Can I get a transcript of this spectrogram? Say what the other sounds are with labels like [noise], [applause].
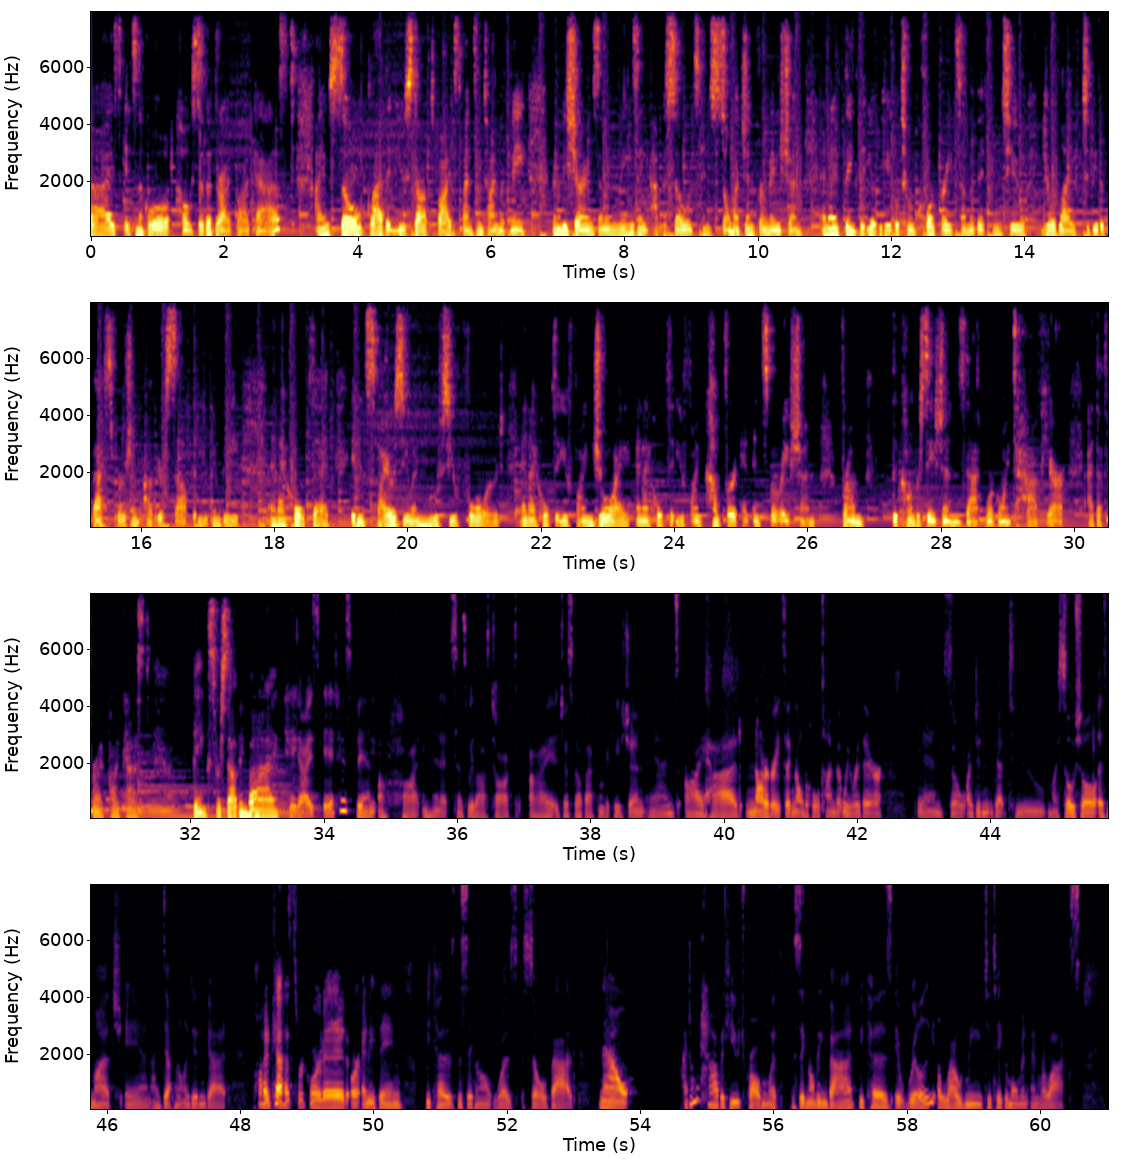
guys, it's Nicole, host of the Thrive Podcast. I am so glad that you stopped by to spend some time with me. I'm going to be sharing some amazing episodes and so much information, and I think that you'll be able to incorporate some of it into your life to be the best version of yourself that you can be. And I hope that it inspires you and moves you forward. And I hope that you find joy and I hope that you find comfort and inspiration from the conversations that we're going to have here at the Thrive Podcast. Thanks for stopping by. Hey guys, it has been a hot minute since we last talked. I just got back from vacation and I had not a great signal the whole time that we were there. And so I didn't get to my social as much, and I definitely didn't get [laughs] podcasts recorded or anything because the signal was so bad. Now, I don't have a huge problem with the signal being bad because it really allowed me to take a moment and relax.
